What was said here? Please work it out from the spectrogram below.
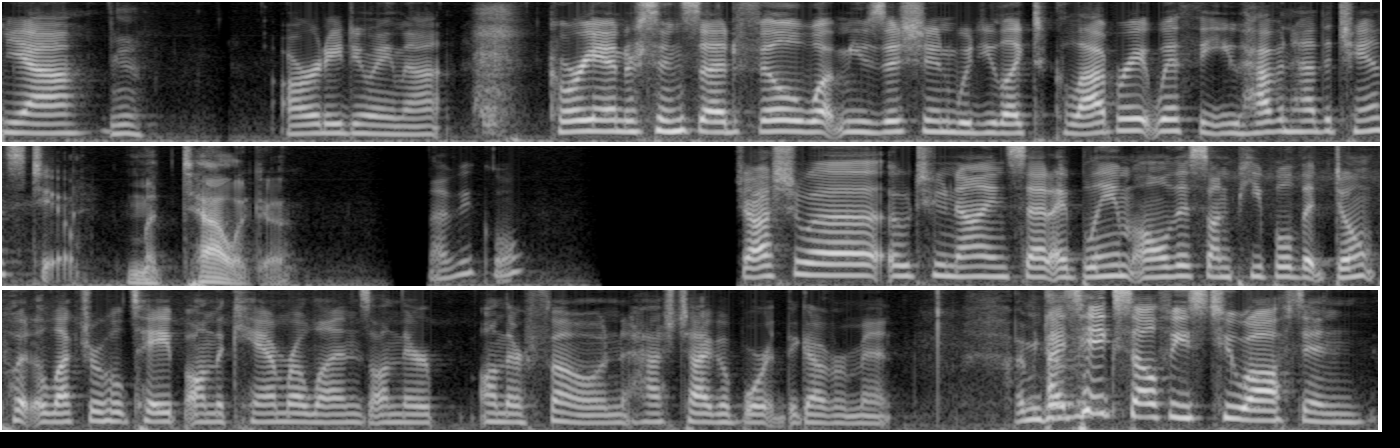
Yeah. Yeah. Already doing that. Corey Anderson said, Phil, what musician would you like to collaborate with that you haven't had the chance to? Metallica. That'd be cool. Joshua029 said, I blame all this on people that don't put electrical tape on the camera lens on their on their phone. Hashtag abort the government. I mean, I take selfies too often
